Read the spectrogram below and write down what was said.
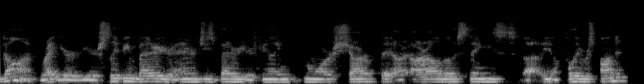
gone, right? You're you're sleeping better, your energy's better, you're feeling more sharp. Are, are all those things uh, you know fully responded?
